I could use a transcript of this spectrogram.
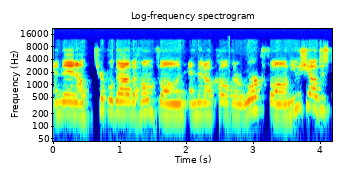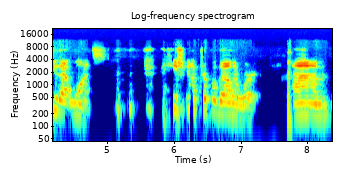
and then I'll triple dial the home phone, and then I'll call their work phone. Usually, I'll just do that once. Usually, I'll triple dial their work. um,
